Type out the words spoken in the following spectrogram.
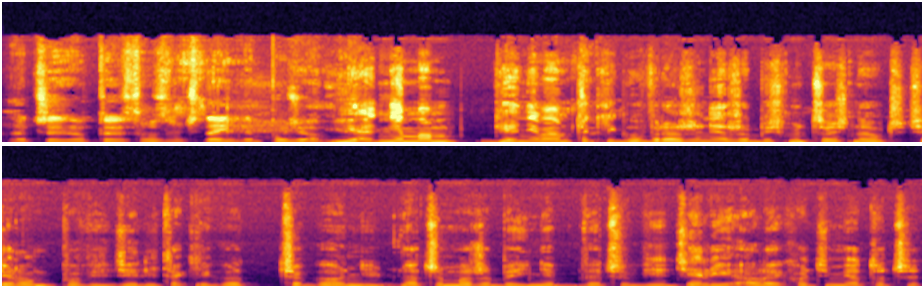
Znaczy, no to jest rozumieć na innym poziomie. Ja nie mam, ja nie mam takiego wrażenia, żebyśmy coś nauczycielom powiedzieli, takiego, czego oni, znaczy może by i nie, znaczy wiedzieli, ale chodzi mi o to, czy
